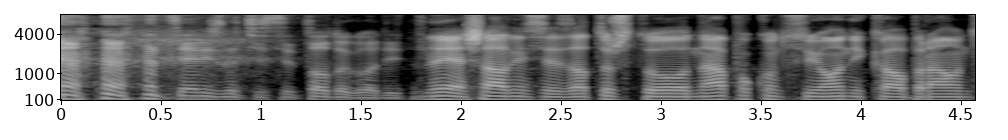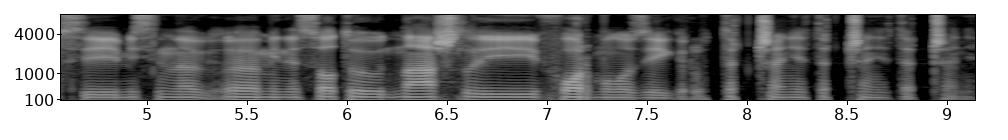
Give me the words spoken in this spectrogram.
ceniš da će se to dogoditi. Ne, šalim se, zato što napokon su i oni kao Brownci, mislim na uh, Minnesota, našli formulu za igru. Trčanje, trčanje, trčanje.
